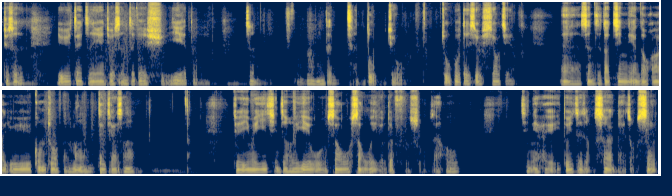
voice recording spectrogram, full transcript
就是由于在职研究生这个学业的这繁忙的程度就逐步的就消减，嗯，甚至到今年的话，由于工作繁忙，再加上。就因为疫情之后，业务稍稍微有点复苏，然后今年还有一堆这种事儿那种事儿，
